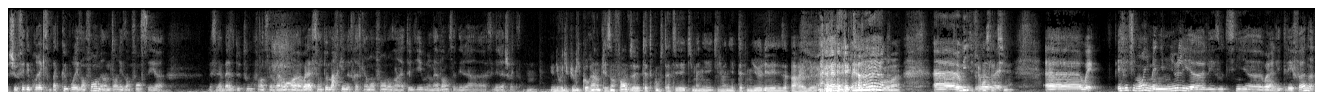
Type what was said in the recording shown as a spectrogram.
je fais des projets qui ne sont pas que pour les enfants, mais en même temps, les enfants, c'est bah, la base de tout. Enfin, c'est vraiment, voilà, si on peut marquer ne serait-ce qu'un enfant dans un atelier où il y en a 20, c'est déjà, c'est déjà chouette. Au niveau du public coréen, donc les enfants, vous avez peut-être constaté qu'ils maniaient, qu'ils maniaient peut-être mieux les appareils euh, électroniques ou, euh, oui, différence là-dessus. ouais, effectivement, ils manient mieux les, les outils, voilà, les téléphones.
